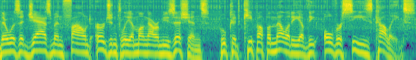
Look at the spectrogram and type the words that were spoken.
there was a jazzman found urgently among our musicians who could keep up a melody of the overseas colleagues.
